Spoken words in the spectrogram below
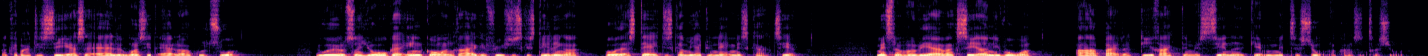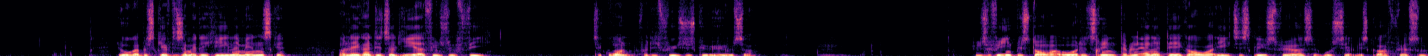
og kan praktiseres af alle uanset alder og kultur. I udøvelsen af yoga indgår en række fysiske stillinger, både af statisk og mere dynamisk karakter, mens man på mere avancerede niveauer arbejder direkte med sindet gennem meditation og koncentration. Yoga beskæftiger sig med det hele menneske og lægger en detaljeret filosofi til grund for de fysiske øvelser. Filosofien består af otte trin, der blandt andet dækker over etisk livsførelse, uselvisk opførsel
